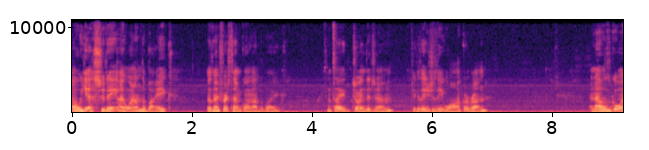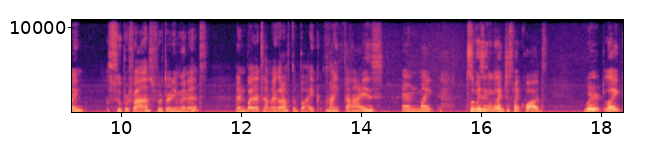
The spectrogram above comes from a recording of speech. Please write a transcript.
Oh, yesterday I went on the bike. It was my first time going on the bike since I joined the gym because I usually walk or run. And I was going super fast for 30 minutes. And by the time I got off the bike, my thighs and my. So basically, like just my quads were like.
